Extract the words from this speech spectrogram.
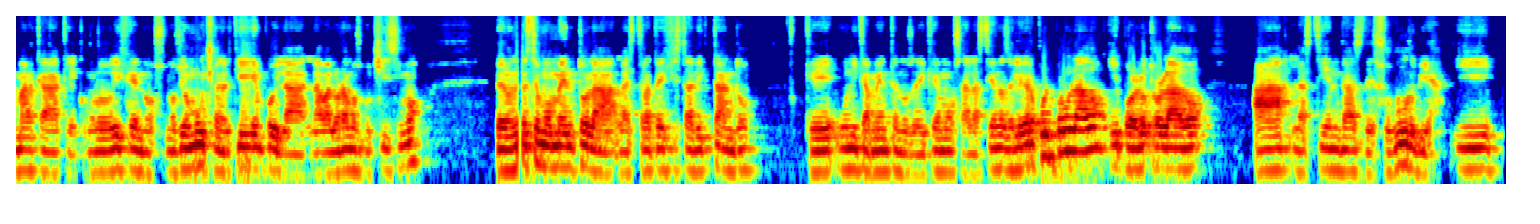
marca que, como lo dije, nos, nos dio mucho en el tiempo y la, la valoramos muchísimo, pero en este momento la, la, estrategia está dictando que únicamente nos dediquemos a las tiendas de Liverpool por un lado y por el otro lado a las tiendas de suburbia. Y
